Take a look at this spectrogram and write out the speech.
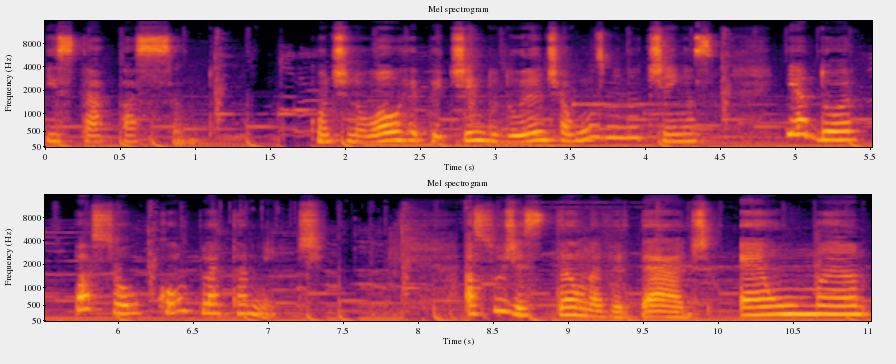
está passando. Continuou repetindo durante alguns minutinhos e a dor passou completamente. A sugestão, na verdade, é uma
